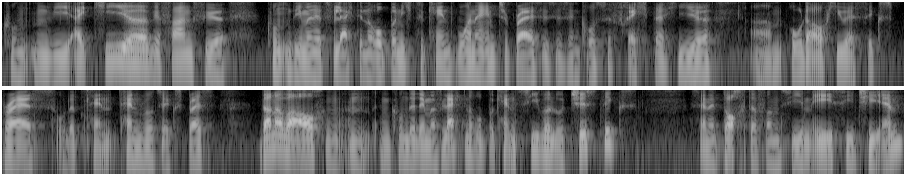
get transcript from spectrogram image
Kunden wie IKEA, wir fahren für Kunden, die man jetzt vielleicht in Europa nicht so kennt. Warner Enterprises ist ein großer Frechter hier ähm, oder auch US Express oder Ten, Ten Roads Express. Dann aber auch ein, ein, ein, Kunde, den man vielleicht in Europa kennt, Siva Logistics, das ist eine Tochter von CMA CGM,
